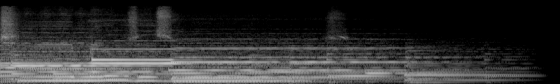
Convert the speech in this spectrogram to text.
ti, meu Jesus.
